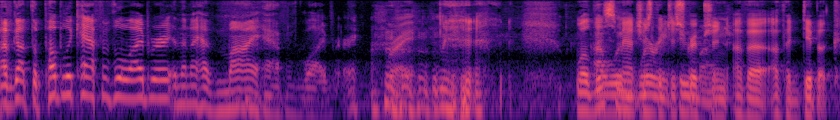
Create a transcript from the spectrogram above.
I've got the public half of the library, and then I have my half of the library. Right. well, this matches the description of a of a Dybbuk.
